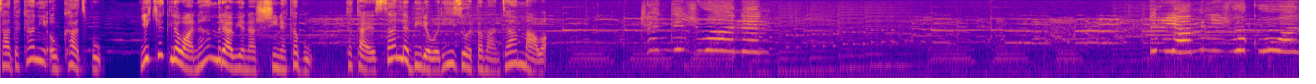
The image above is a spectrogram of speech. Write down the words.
سادەکانی ئەوکات بوو یەکێک لەوانە مراویە ناشرینەکە بوو کە تا ئێستا لە بیرەوەریی زۆربەماندا ماوە. چەندە جوانن. بریا منیش وەکو ئەوان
